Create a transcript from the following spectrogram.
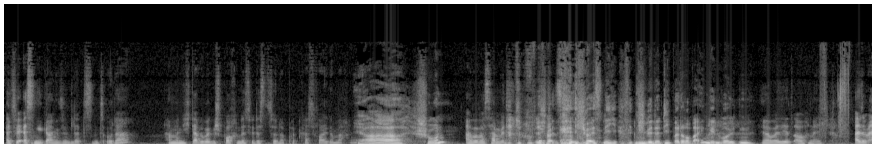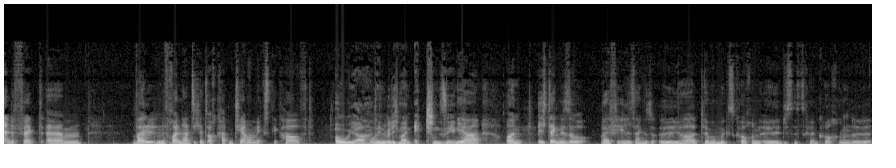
als wir essen gegangen sind letztens, oder? Haben wir nicht darüber gesprochen, dass wir das zu einer Podcast-Folge machen? ja, schon? Aber was haben wir da drauf Ich, gesagt? ich weiß nicht, wie wir da tiefer drauf eingehen wollten. Ja, weiß ich jetzt auch nicht. Also im Endeffekt, ähm, weil eine Freundin hat sich jetzt auch gerade einen Thermomix gekauft. Oh ja, Und- den will ich mal in Action sehen. Ja, und ich denke mir so, weil viele sagen so, äh, ja, Thermomix kochen, äh, das ist kein Kochen. Äh.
